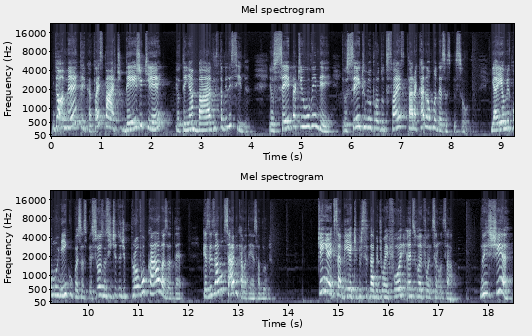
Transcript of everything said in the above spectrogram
Então, a métrica faz parte, desde que eu tenho a base estabelecida. Eu sei para quem eu vou vender. Eu sei o que o meu produto faz para cada uma dessas pessoas. E aí eu me comunico com essas pessoas no sentido de provocá-las até. Porque às vezes ela não sabe que ela tem essa dor. Quem é que sabia que precisava de um iPhone antes do iPhone ser lançado? Não existia.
